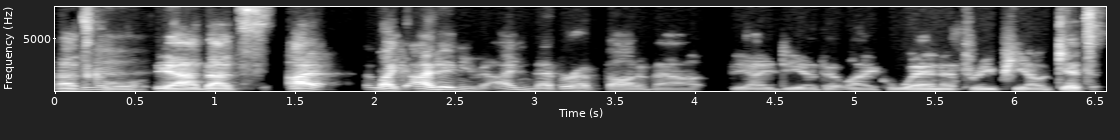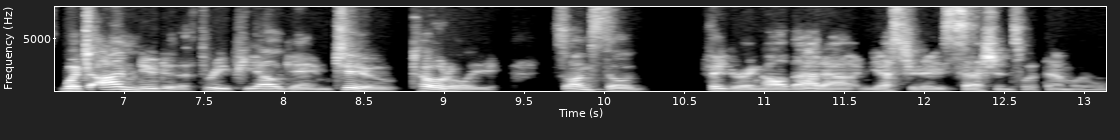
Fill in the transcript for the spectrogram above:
That's cool. Yeah. That's i like i didn't even i never have thought about the idea that like when a 3pl gets which i'm new to the 3pl game too totally. So i'm still figuring all that out and yesterday's sessions with them were,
